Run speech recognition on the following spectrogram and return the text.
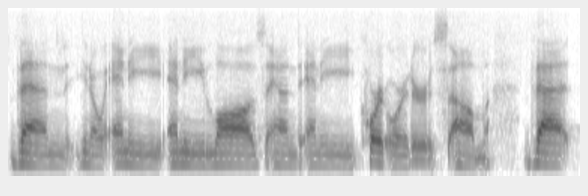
than you know any any laws and any court orders um, that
